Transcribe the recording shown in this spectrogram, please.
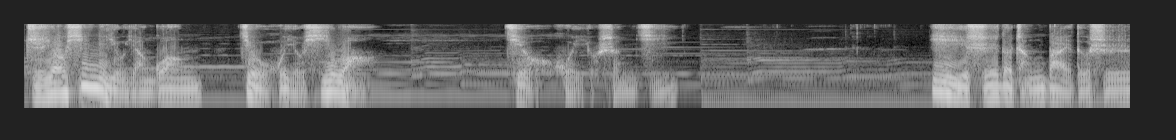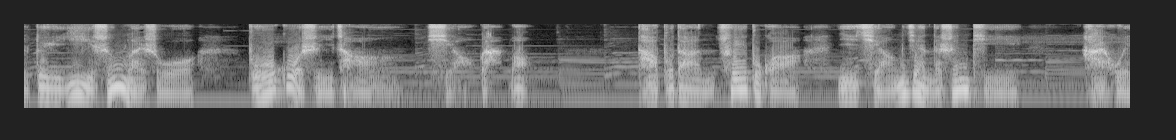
只要心里有阳光，就会有希望，就会有生机。一时的成败得失，对于一生来说，不过是一场小感冒。它不但摧不垮你强健的身体，还会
